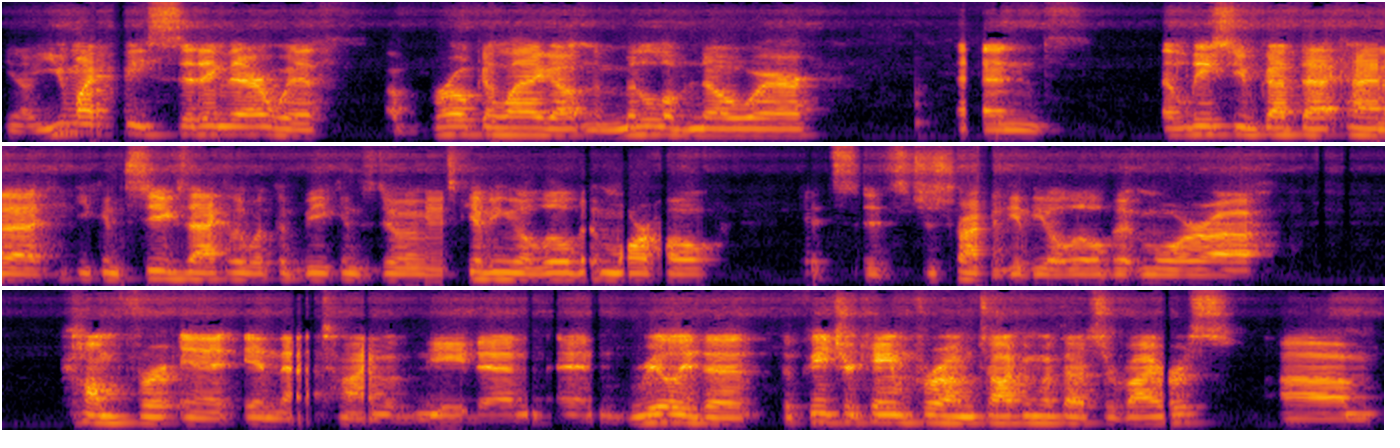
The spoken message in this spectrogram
You know, you might be sitting there with a broken leg out in the middle of nowhere and at least you've got that kind of you can see exactly what the beacon's doing. It's giving you a little bit more hope. It's it's just trying to give you a little bit more uh, comfort in in that time of need. And and really the the feature came from talking with our survivors. Um,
